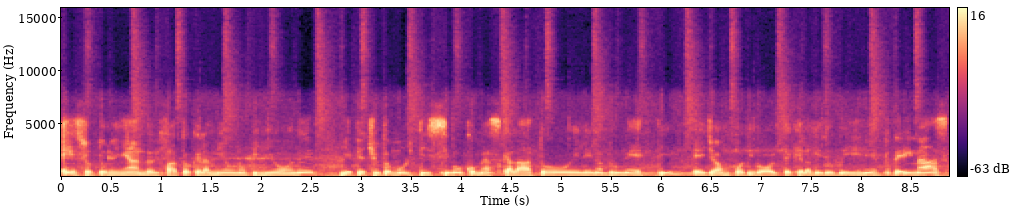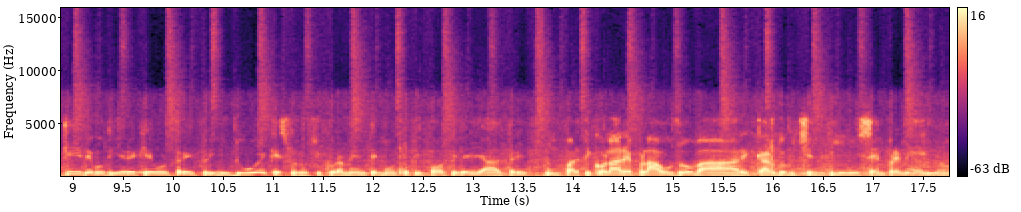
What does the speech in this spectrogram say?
e sottolineando il fatto che la mia è un'opinione, mi è piaciuto moltissimo come ha scalato Elena Brunetti, è già un po' di volte che la vedo bene. Per i maschi devo dire che oltre ai primi due, che sono sicuramente molto più forti degli altri, un particolare applauso va a Riccardo Vicentini, sempre meglio,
